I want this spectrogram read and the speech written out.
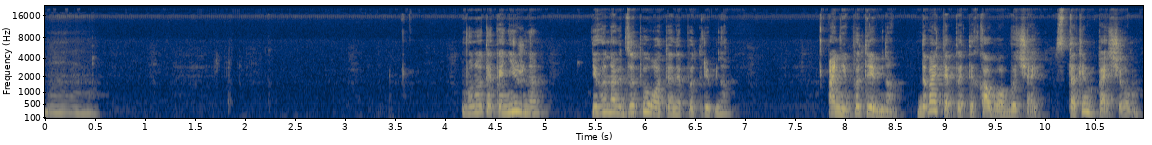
М. Воно таке ніжне, його навіть запивати не потрібно. А ні, потрібно. Давайте пити каву або чай з таким печивом.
